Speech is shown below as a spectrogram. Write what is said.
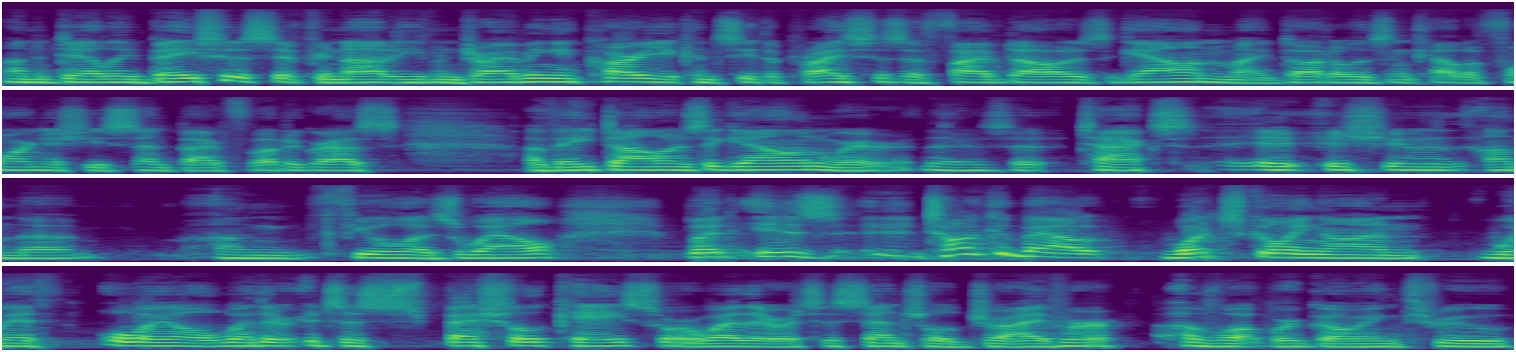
on a daily basis. If you're not even driving a car, you can see the prices of five dollars a gallon. My daughter lives in California; she sent back photographs of eight dollars a gallon, where there's a tax I- issue on the on fuel as well. But is talk about what's going on with oil, whether it's a special case or whether it's a central driver of what we're going through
